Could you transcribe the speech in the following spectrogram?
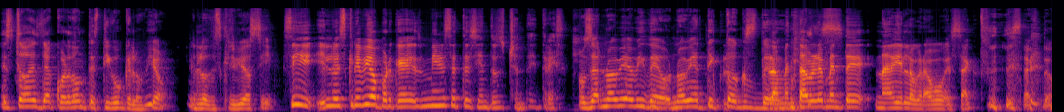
Esto es de acuerdo a un testigo que lo vio y lo describió así. Sí, y lo escribió porque es 1783. O sea, no había video, no había TikToks de. Lamentablemente nadie lo grabó. Exacto. Exacto.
